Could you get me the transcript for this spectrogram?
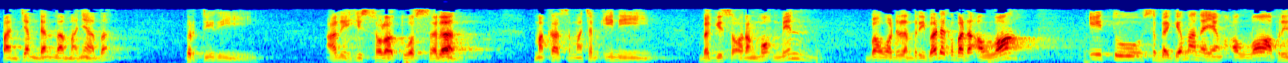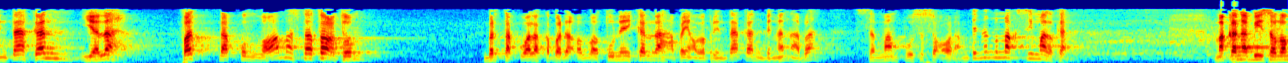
Panjang dan lamanya apa? Berdiri. Alaihi salatu wassalam. Maka semacam ini bagi seorang mukmin bahwa dalam beribadah kepada Allah itu sebagaimana yang Allah perintahkan ialah fattaqullaha mastata'tum bertakwalah kepada Allah tunaikanlah apa yang Allah perintahkan dengan apa semampu seseorang dengan memaksimalkan. Maka Nabi SAW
